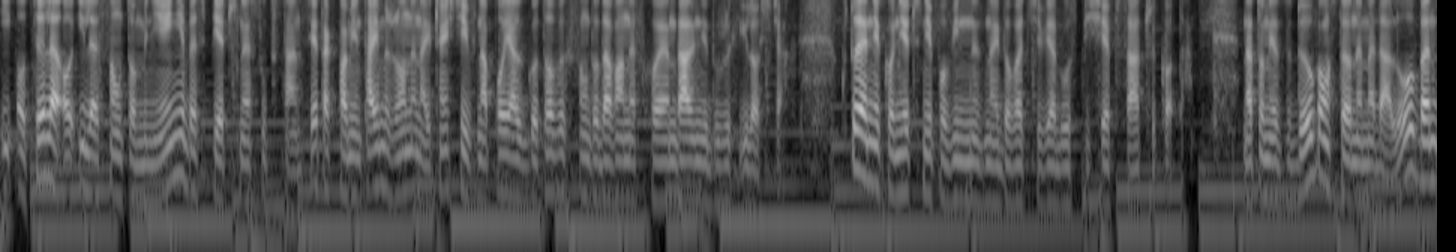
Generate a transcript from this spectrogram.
I o tyle, o ile są to mniej niebezpieczne substancje, tak pamiętajmy, że one najczęściej w napojach gotowych są dodawane w horrendalnie dużych ilościach, które niekoniecznie powinny znajdować się w jadłospisie psa czy kota. Natomiast drugą stronę medalu będą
